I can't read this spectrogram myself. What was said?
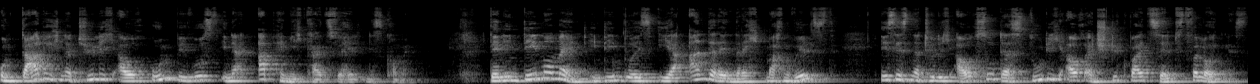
Und dadurch natürlich auch unbewusst in ein Abhängigkeitsverhältnis kommen. Denn in dem Moment, in dem du es eher anderen recht machen willst, ist es natürlich auch so, dass du dich auch ein Stück weit selbst verleugnest.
